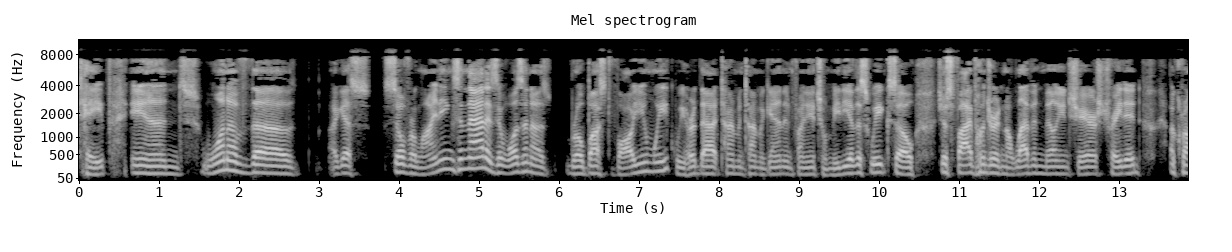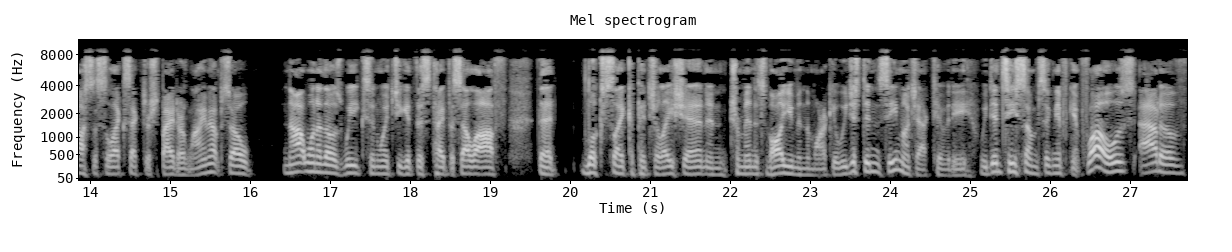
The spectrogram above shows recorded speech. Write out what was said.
tape. And one of the I guess, silver linings in that is it wasn't a robust volume week. We heard that time and time again in financial media this week. So just 511 million shares traded across the select sector SPDR lineup. So not one of those weeks in which you get this type of sell off that looks like capitulation and tremendous volume in the market. We just didn't see much activity. We did see some significant flows out of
